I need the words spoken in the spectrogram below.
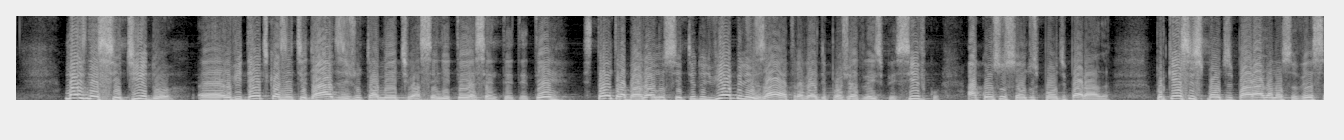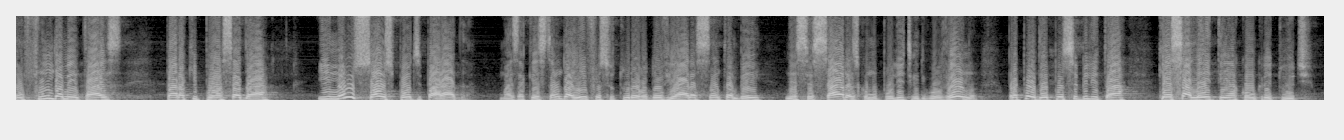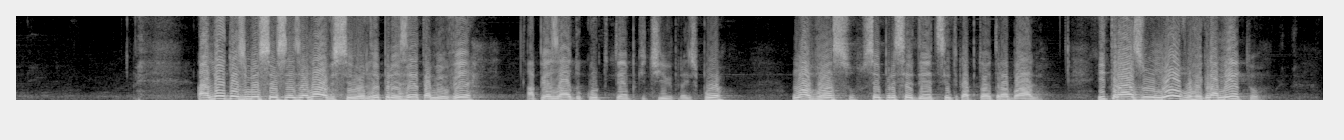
Mas, nesse sentido, é evidente que as entidades, juntamente a CNT e a CNTTT, estão trabalhando no sentido de viabilizar, através de projeto de lei específico, a construção dos pontos de parada. Porque esses pontos de parada, a nosso ver, são fundamentais para que possa dar, e não só os pontos de parada, mas a questão da infraestrutura rodoviária são também necessárias como política de governo para poder possibilitar que essa lei tenha concretude. A Lei 2.619, senhor, representa, a meu ver, apesar do curto tempo que tive para expor, um avanço sem precedentes entre capital e trabalho. E traz um novo regramento,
